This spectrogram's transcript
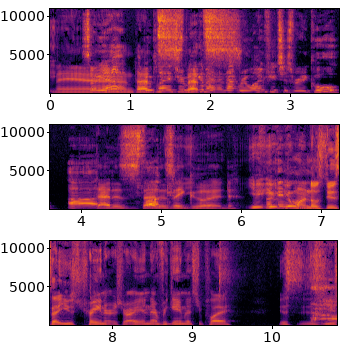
Man, So yeah, I've been playing through Mega Man, and that rewind feature is really cool. Uh, that is fuck. that is a good. You, you, you're one of those dudes that use trainers, right? In every game that you play, you just, just use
